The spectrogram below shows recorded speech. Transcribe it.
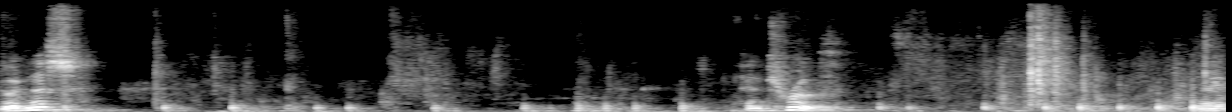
goodness, and truth. Okay?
